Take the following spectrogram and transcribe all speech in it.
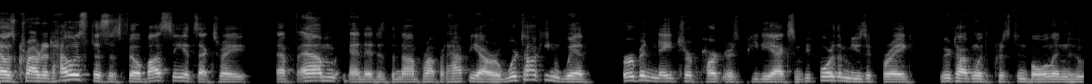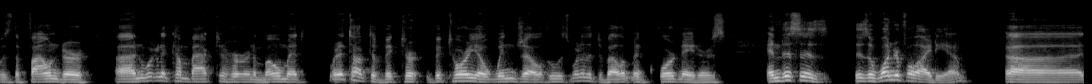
That was Crowded House. This is Phil Busse. It's X Ray FM, and it is the nonprofit happy hour. We're talking with Urban Nature Partners PDX. And before the music break, we were talking with Kristen Boland, who was the founder, uh, and we're going to come back to her in a moment. We're going to talk to Victor, Victoria Wingell, who is one of the development coordinators. And this is this is a wonderful idea, uh,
